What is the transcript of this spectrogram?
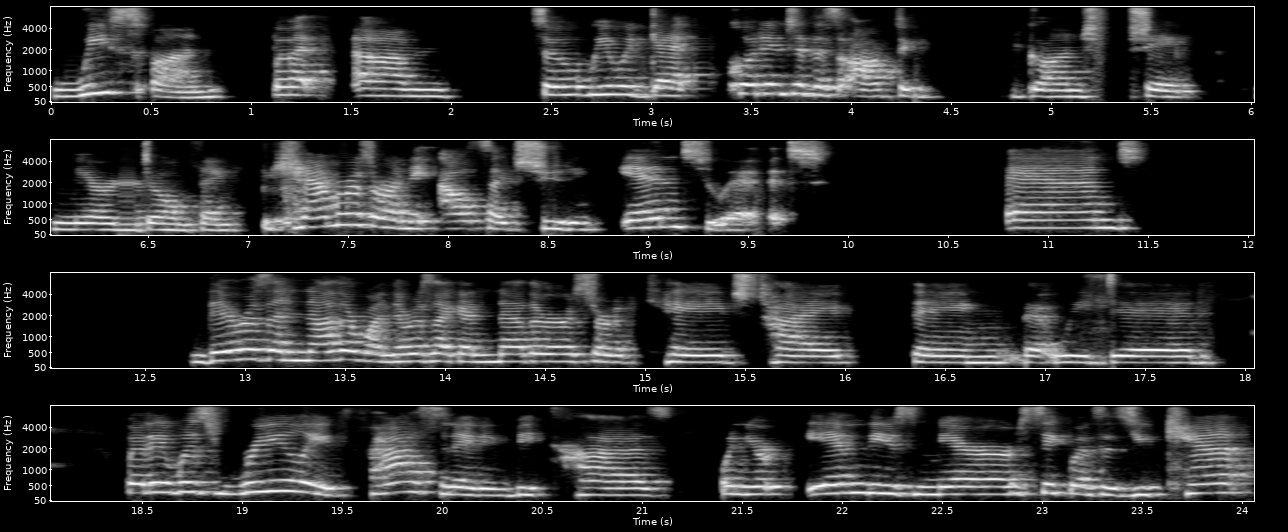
we spun. But um, so we would get put into this octagon shaped mirror dome thing. The cameras are on the outside shooting into it. And there was another one. There was like another sort of cage type thing that we did. But it was really fascinating because when you're in these mirror sequences, you can't,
